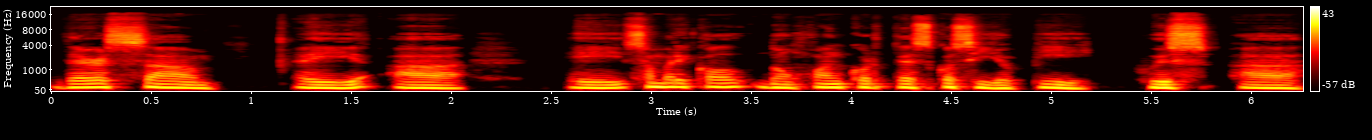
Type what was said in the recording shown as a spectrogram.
there's um, a, a somebody called Don Juan Cortés Cosijopii, who is a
